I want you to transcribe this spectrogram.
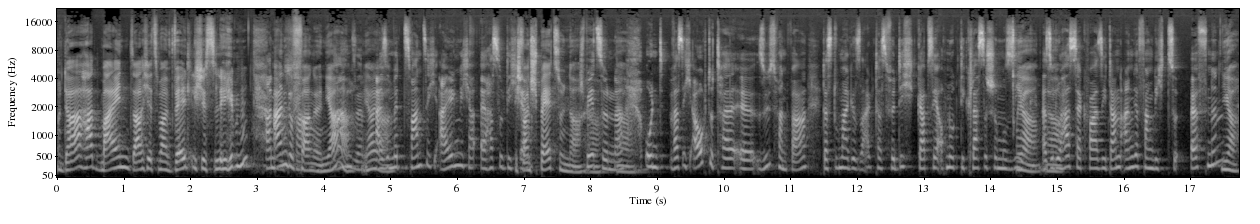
und da hat mein, sage ich jetzt mal, weltliches Leben angefangen. Ja, Wahnsinn. ja, ja. Also mit 20 eigentlich äh, hast du dich ich war ein Spätzünder. Spätzünder. Ja, ja. Und was ich auch total äh, süß fand, war, dass du mal gesagt hast, für dich gab es ja auch nur die klassische Musik. Ja, also ja. du hast ja quasi dann angefangen, dich zu öffnen. Ja.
